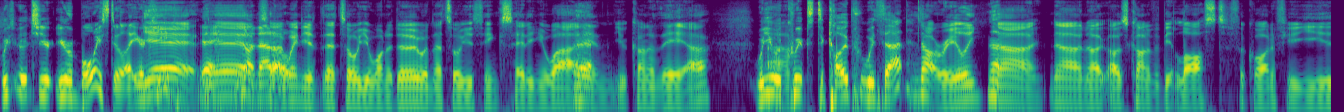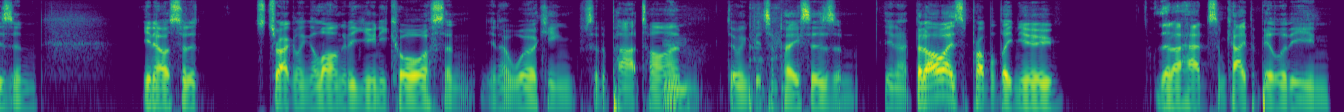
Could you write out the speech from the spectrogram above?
Which, which you're, you're a boy still, like you're a yeah, kid. yeah. You're not so adult. when you, that's all you want to do and that's all you think's heading your way Yeah. and you're kind of there. were you um, equipped to cope with that? Not really. No. No. no, no, I was kind of a bit lost for quite a few years, and you know, sort of struggling along at a uni course, and you know, working sort of part time, doing bits and pieces, and you know, but I always probably knew that I had some capability in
